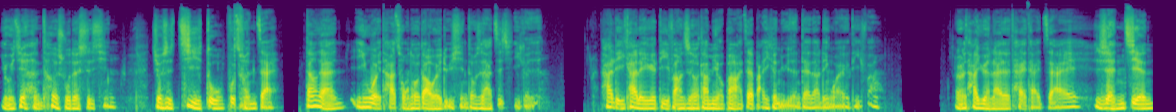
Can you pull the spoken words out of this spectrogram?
有一件很特殊的事情，就是嫉妒不存在。当然，因为他从头到尾旅行都是他自己一个人，他离开了一个地方之后，他没有办法再把一个女人带到另外一个地方。而他原来的太太在人间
